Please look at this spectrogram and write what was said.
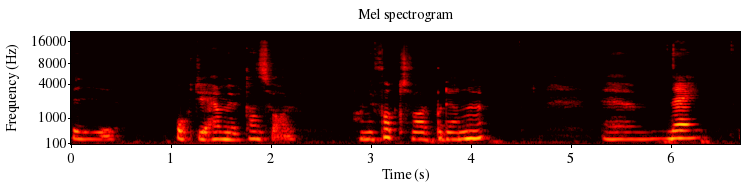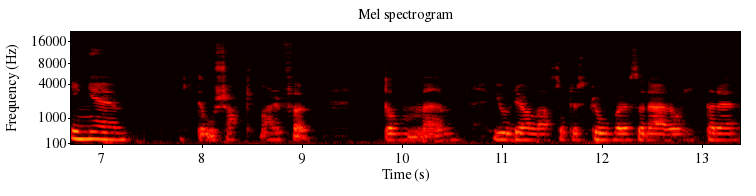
Vi åkte ju hem utan svar. Har ni fått svar på det nu? Eh, nej, ingen riktig orsak varför. De eh, gjorde alla sorters prover och sådär och hittade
